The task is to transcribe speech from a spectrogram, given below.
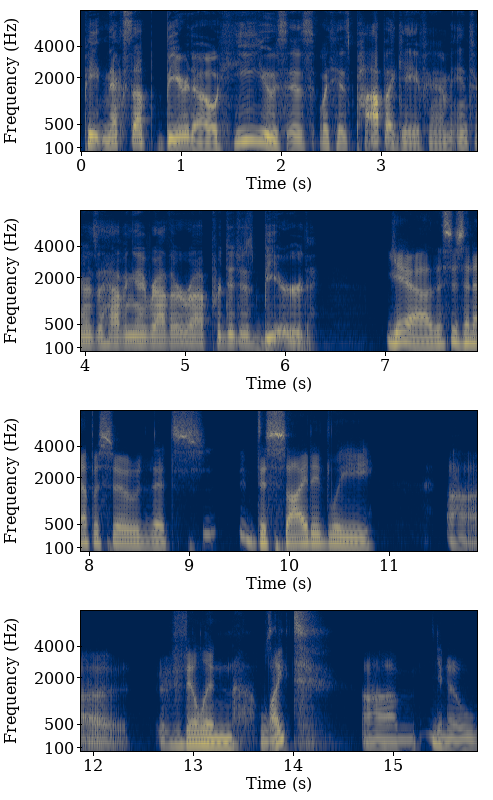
Pete, next up, Beardo. He uses what his papa gave him in terms of having a rather uh, prodigious beard yeah, this is an episode that's decidedly uh, villain light. Um, you know,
